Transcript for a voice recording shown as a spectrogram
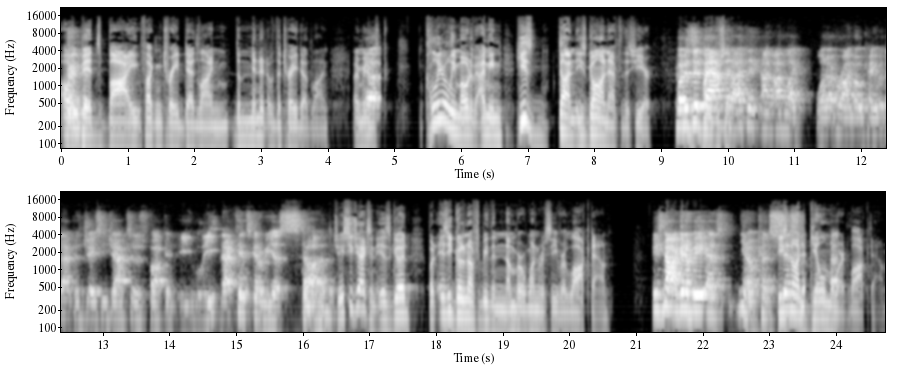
all the bids by fucking trade deadline, the minute of the trade deadline. I mean, it was clearly motivated. I mean, he's done. He's gone after this year. But is it bad 100%. that I think I'm, I'm like whatever? I'm okay with that because J.C. Jackson is fucking elite. That kid's gonna be a stud. J.C. Jackson is good, but is he good enough to be the number one receiver lockdown? He's not gonna be as you know consistent. He's not Gilmore at lockdown.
